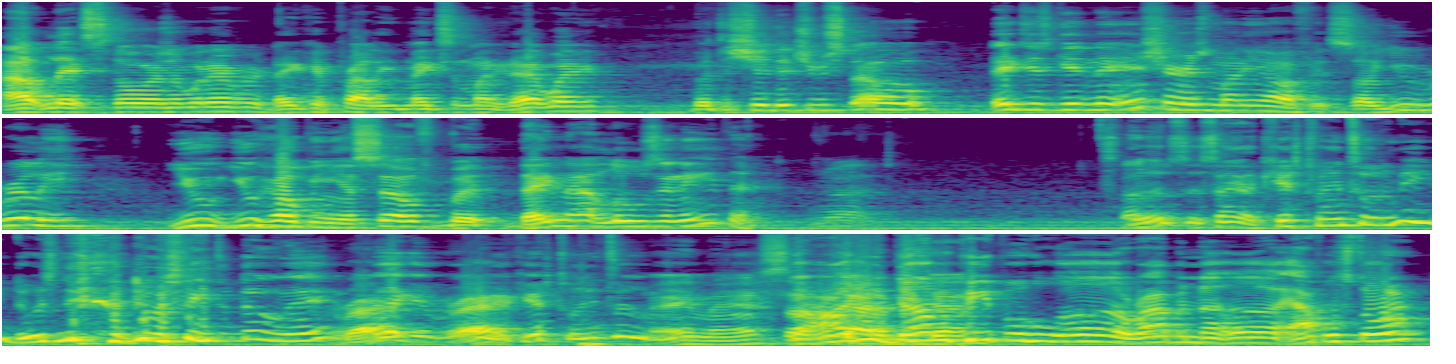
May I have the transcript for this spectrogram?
outlet stores or whatever. They could probably make some money that way. But the shit that you stole, they just getting the insurance money off it. So you really, you you helping yourself, but they not losing either. Right. Well, it's, it's like a catch twenty two to me. Do what you do what you need to do, man. Right, Like it, bro. right. Catch twenty two. Hey man, so So all you dumb people who uh robbing the uh, Apple store,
